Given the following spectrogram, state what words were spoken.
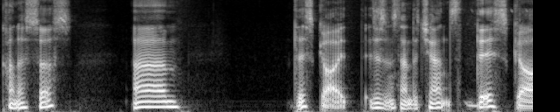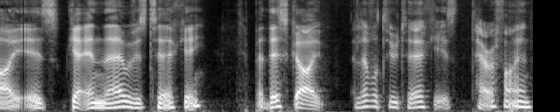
Kind of sus. Um, this guy it doesn't stand a chance. This guy is getting there with his turkey. But this guy, a level 2 turkey, is terrifying.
